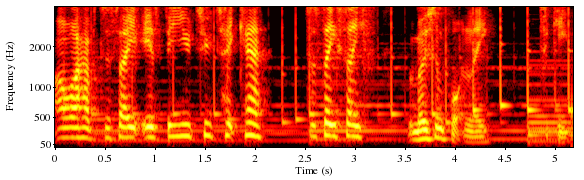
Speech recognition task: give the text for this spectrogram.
all I have to say is for you to take care, to stay safe, but most importantly, to keep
